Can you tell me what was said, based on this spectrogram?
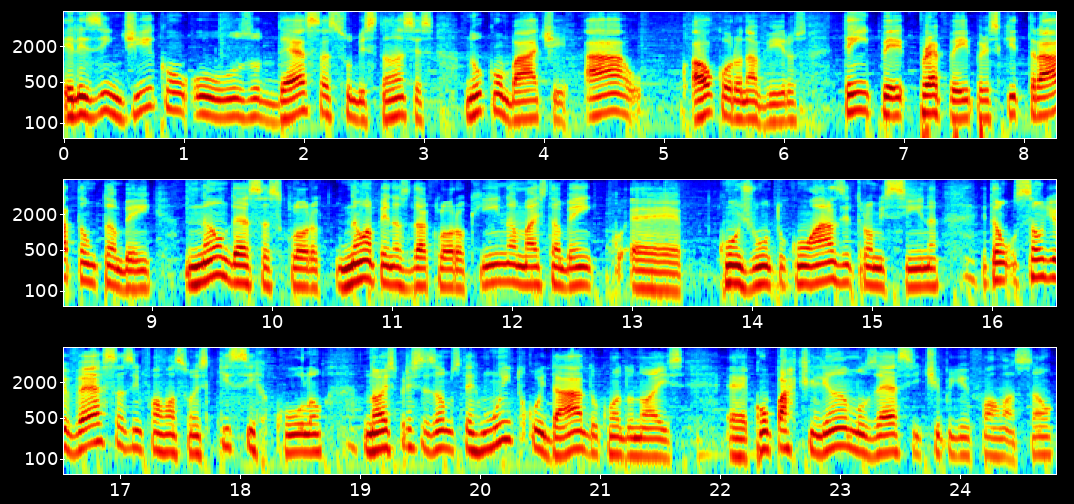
Eles indicam o uso dessas substâncias no combate ao, ao coronavírus tem pré-papers que tratam também não dessas cloro, não apenas da cloroquina, mas também é, conjunto com azitromicina. Então, são diversas informações que circulam. Nós precisamos ter muito cuidado quando nós é, compartilhamos esse tipo de informação.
